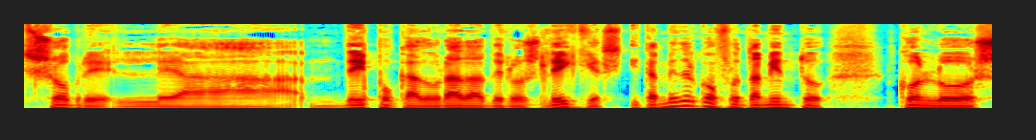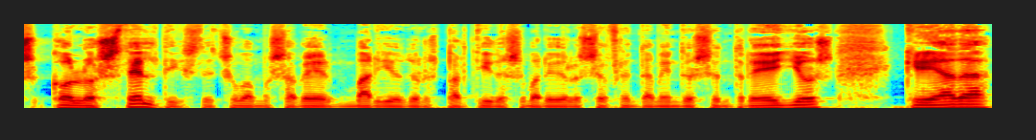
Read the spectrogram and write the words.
sobre la época dorada de los Lakers y también el confrontamiento con los con los Celtics. De hecho, vamos a ver varios de los partidos y varios de los enfrentamientos entre ellos, creada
